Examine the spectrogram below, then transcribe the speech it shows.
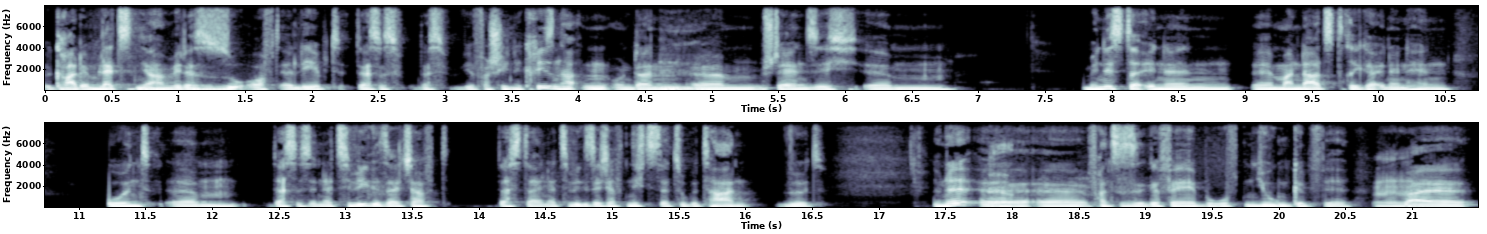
gerade im letzten Jahr haben wir das so oft erlebt, dass es, dass wir verschiedene Krisen hatten und dann Mhm. ähm, stellen sich ähm, MinisterInnen, äh, MandatsträgerInnen hin und ähm, dass es in der Zivilgesellschaft, dass da in der Zivilgesellschaft nichts dazu getan wird. So, ne? Äh, äh, Franziska Giffey beruft einen Jugendgipfel, Mhm. weil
